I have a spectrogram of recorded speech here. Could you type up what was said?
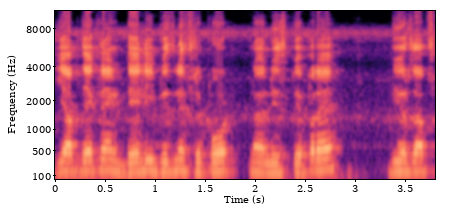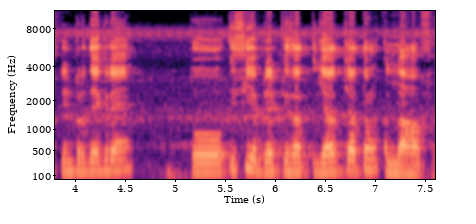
ये आप देख रहे हैं, डेली बिज़नेस रिपोर्ट न्यूज़पेपर है। व्यूअर्स, आप स्क्रीन पर देख रहे हैं। तो इसी अपडेट के साथ इजाज़त चाहता हूँ। अल्लाह हाफ़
